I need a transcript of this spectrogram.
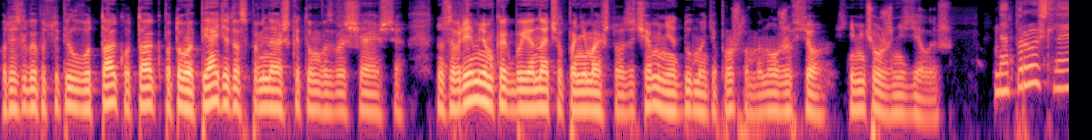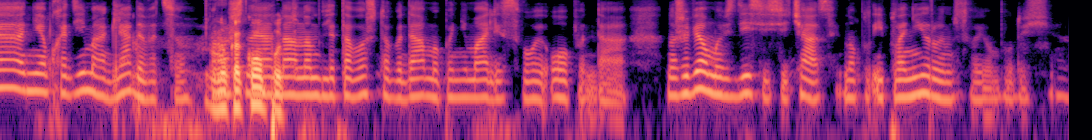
Вот если бы я поступил вот так, вот так, потом опять это вспоминаешь, к этому возвращаешься. Но со временем как бы я начал понимать, что зачем мне думать о прошлом, оно уже все, с ним ничего уже не сделаешь. На прошлое необходимо оглядываться. Ну, как опыт. Да, нам для того, чтобы, да, мы понимали свой опыт, да. Но живем мы здесь и сейчас, но и планируем свое будущее.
